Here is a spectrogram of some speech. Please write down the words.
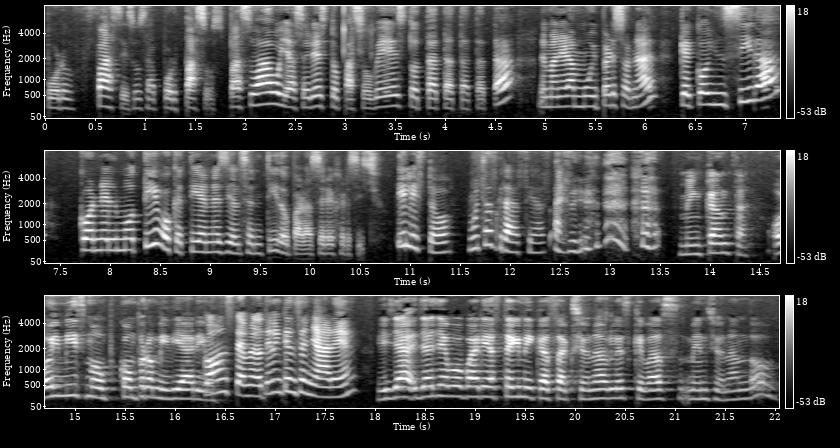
por fases, o sea, por pasos. Paso A voy a hacer esto, paso B esto, ta, ta, ta, ta, ta, de manera muy personal, que coincida con el motivo que tienes y el sentido para hacer ejercicio. Y listo, muchas gracias. Ay, sí. Me encanta. Hoy mismo compro mi diario. Conste, me lo tienen que enseñar, ¿eh? Y ya, ya llevo varias técnicas accionables que vas mencionando,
